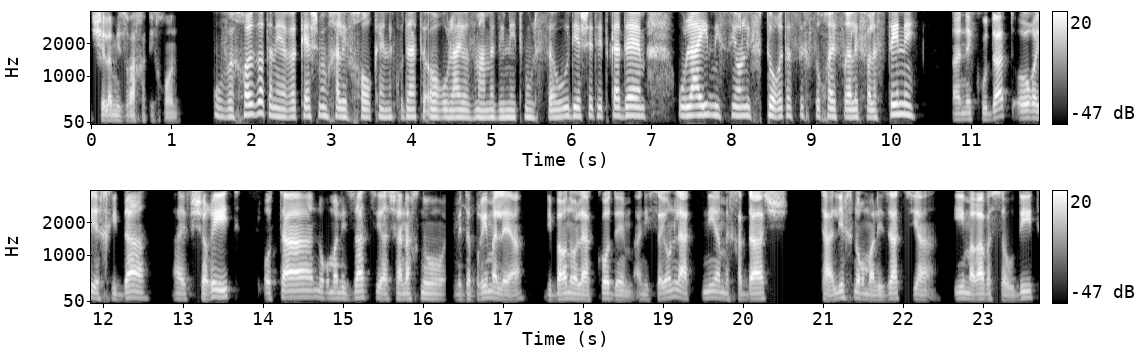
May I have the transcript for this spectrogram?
של המזרח התיכון. ובכל זאת אני אבקש ממך לבחור כנקודת אור אולי יוזמה מדינית מול סעודיה שתתקדם, אולי ניסיון לפתור את הסכסוך הישראלי-פלסטיני. הנקודת אור היחידה האפשרית, אותה נורמליזציה שאנחנו מדברים עליה, דיברנו עליה קודם, הניסיון להתניע מחדש תהליך נורמליזציה עם ערב הסעודית,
